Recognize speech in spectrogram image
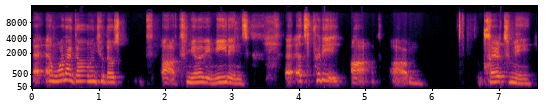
And when I go into those uh, community meetings, it's pretty uh, um, clear to me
